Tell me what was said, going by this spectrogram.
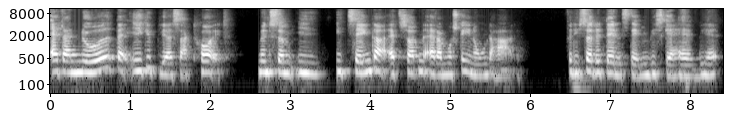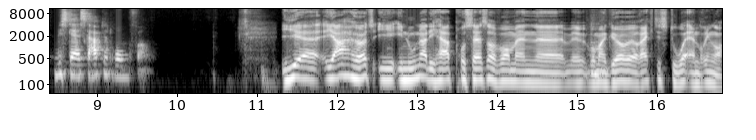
er der noget, der ikke bliver sagt højt, men som I, I tænker, at sådan er der måske nogen, der har det? Fordi så er det den stemme, vi skal have, vi, have, vi skal have skabt et rum for. Ja, jeg har hørt i, i nogle af de her processer, hvor man, øh, hvor man gør rigtig store ændringer,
